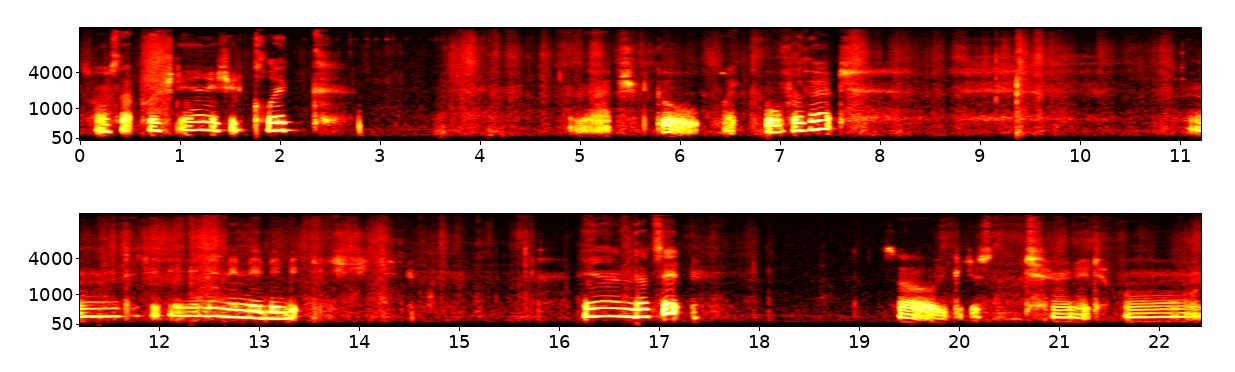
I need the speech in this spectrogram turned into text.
So once that pushed in, it should click. And that should go like over that. And that's it. So you could just turn it on.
